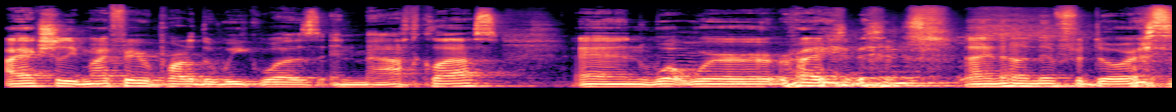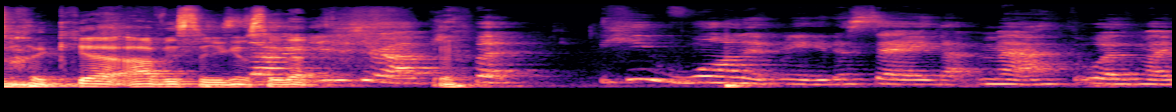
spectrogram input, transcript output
I actually my favorite part of the week was in math class. And what we're right, I know Nymphadora's like, yeah, obviously you're gonna Sorry say that. to interrupt, but wanted me to say that math was my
